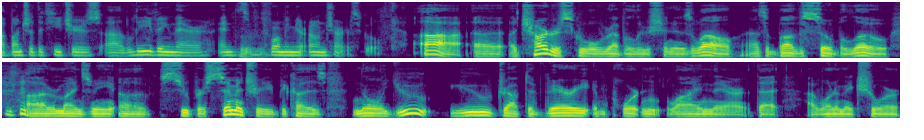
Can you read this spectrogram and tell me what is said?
a bunch of the teachers uh, leaving there and Mm-hmm. forming their own charter school. Ah, uh, a charter school revolution as well, as above, so below, uh, reminds me of supersymmetry because Noel, you, you dropped a very important line there that I want to make sure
